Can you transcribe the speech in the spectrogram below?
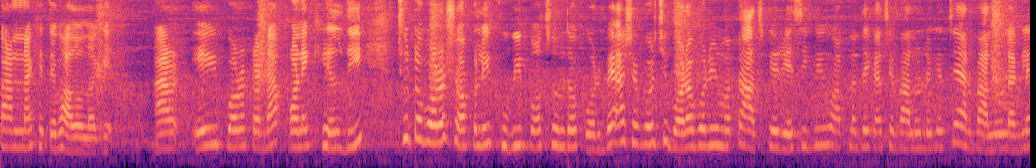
কান্না খেতে ভালো লাগে। আর এই পরোটাটা অনেক হেলদি ছোট বড় সকলেই খুবই পছন্দ করবে। আশা করছি বরাবরের মতো আজকের রেসিপিও আপনাদের কাছে ভালো লেগেছে। আর ভালো লাগলে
